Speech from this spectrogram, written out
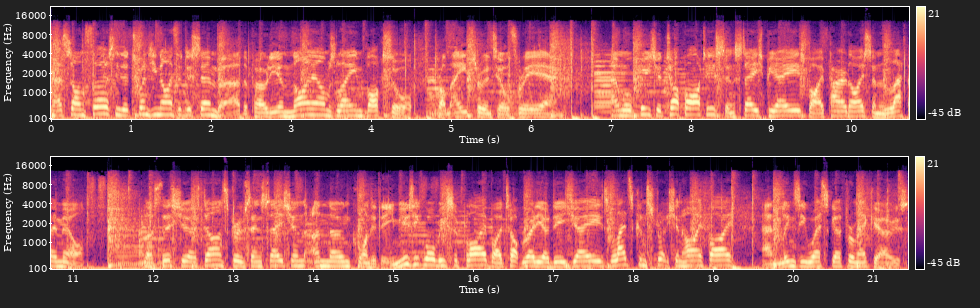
That's on Thursday the 29th of December at the podium 9 Elms Lane, Vauxhall from 8 through until 3am. And will feature top artists and stage PAs by Paradise and La Mill. Plus this year's dance group sensation, Unknown Quantity. Music will be supplied by top radio DJs, Lads Construction Hi-Fi and Lindsay Wesker from Echoes.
